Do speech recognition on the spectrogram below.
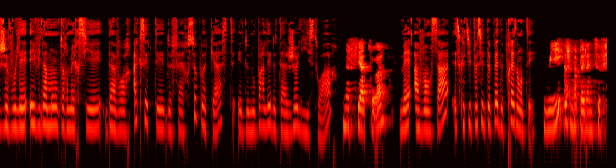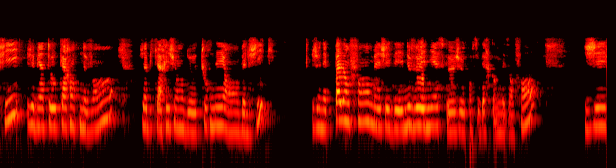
je voulais évidemment te remercier d'avoir accepté de faire ce podcast et de nous parler de ta jolie histoire. Merci à toi. Mais avant ça, est-ce que tu peux s'il te plaît te présenter? Oui, je m'appelle Anne-Sophie, j'ai bientôt 49 ans, j'habite la région de Tournai en Belgique. Je n'ai pas d'enfants, mais j'ai des neveux et nièces que je considère comme mes enfants. J'ai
